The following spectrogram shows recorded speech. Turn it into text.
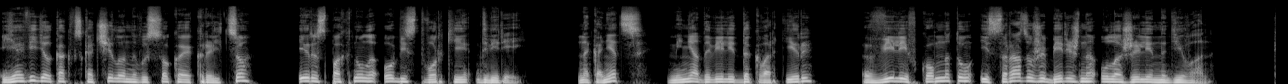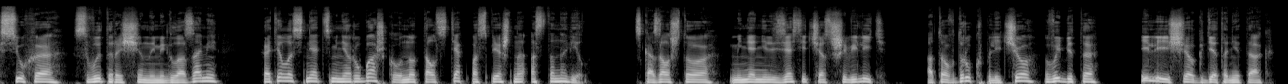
я видел, как вскочила на высокое крыльцо и распахнула обе створки дверей. Наконец, меня довели до квартиры, ввели в комнату и сразу же бережно уложили на диван. Ксюха с вытаращенными глазами хотела снять с меня рубашку, но толстяк поспешно остановил. Сказал, что меня нельзя сейчас шевелить, а то вдруг плечо выбито или еще где-то не так.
